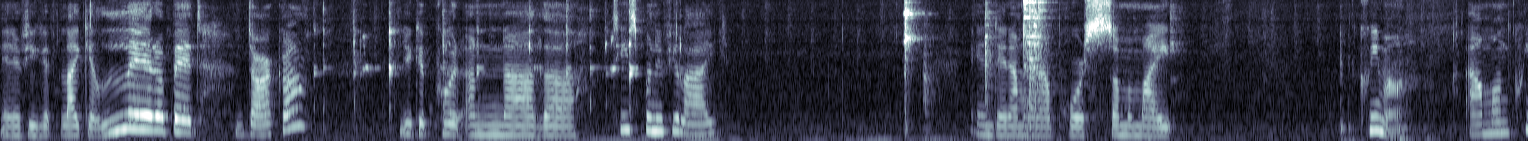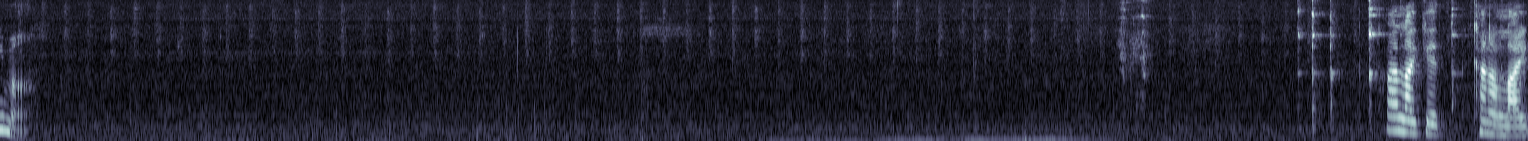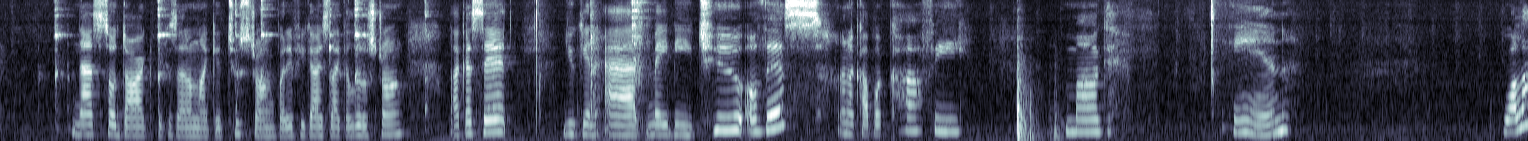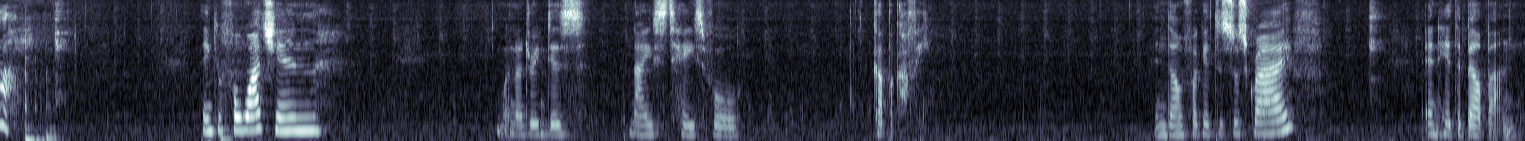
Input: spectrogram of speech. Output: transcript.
And if you like it a little bit darker you could put another teaspoon if you like. And then I'm gonna pour some of my crema almond crema I like it kind of light not so dark because I don't like it too strong but if you guys like a little strong like I said you can add maybe two of this on a cup of coffee mug and voila. Thank you for watching. When gonna drink this nice tasteful cup of coffee. And don't forget to subscribe and hit the bell button.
